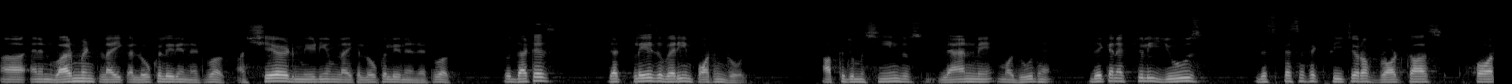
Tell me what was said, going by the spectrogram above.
an environment like a local area network a shared medium like a local area network تو that is that plays a very important role آپ کے جو مشینز اس لینڈ میں موجود ہیں they can actually use this specific feature of broadcast for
